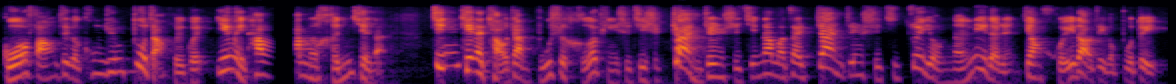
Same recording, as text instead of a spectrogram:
国防这个空军部长回归，因为他他们很简单，今天的挑战不是和平时期，是战争时期。那么在战争时期最有能力的人将回到这个部队，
